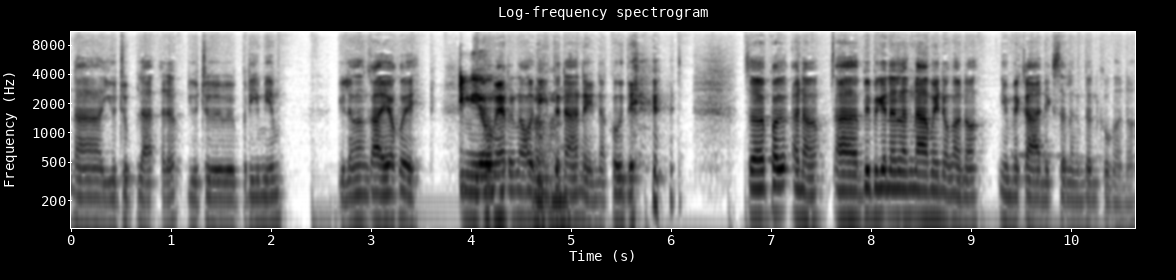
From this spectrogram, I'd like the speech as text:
na YouTube pla- ano, YouTube Premium. Yun lang ang kaya ko eh. Premium. Meron ako dito na ano eh, na code eh. so pag ano, ah, bibigyan na lang namin ng ano, yung mechanics na lang doon kung ano.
